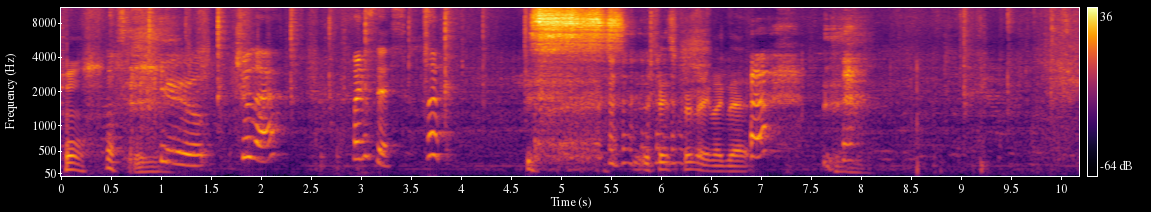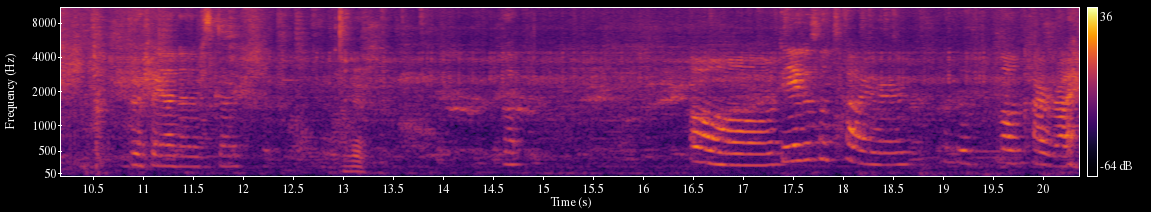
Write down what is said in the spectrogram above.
Chula. Cute. Chula, what is this? Look. it fits perfect like that. I wish I got another scarf. Yeah. Oh, Diego's so tired. of The long car ride.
